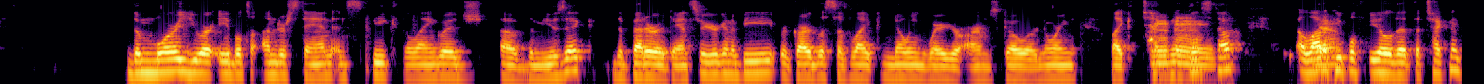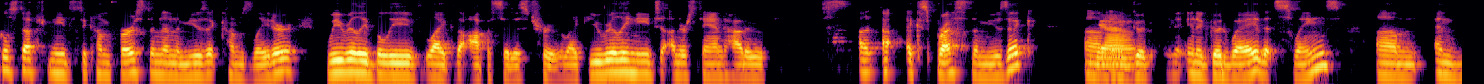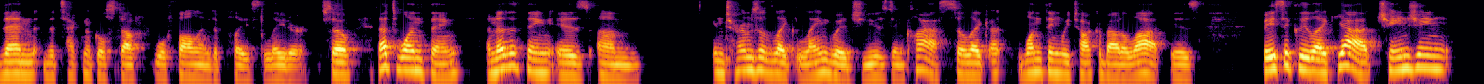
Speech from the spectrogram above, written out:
the more you are able to understand and speak the language of the music the better a dancer you're going to be regardless of like knowing where your arms go or knowing like technical Mhm. stuff a lot of people feel that the technical stuff needs to come first and then the music comes later we really believe like the opposite is true like you really need to understand how to uh, uh, express the music um, in a good in a good way that swings um, and then the technical stuff will fall into place later. So that's one thing. Another thing is um, in terms of like language used in class so like uh, one thing we talk about a lot is basically like yeah changing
